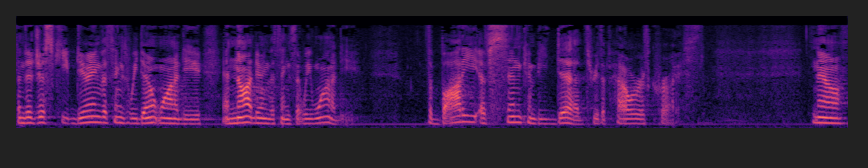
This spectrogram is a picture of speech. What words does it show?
than to just keep doing the things we don't want to do and not doing the things that we want to do. The body of sin can be dead through the power of Christ. Now,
